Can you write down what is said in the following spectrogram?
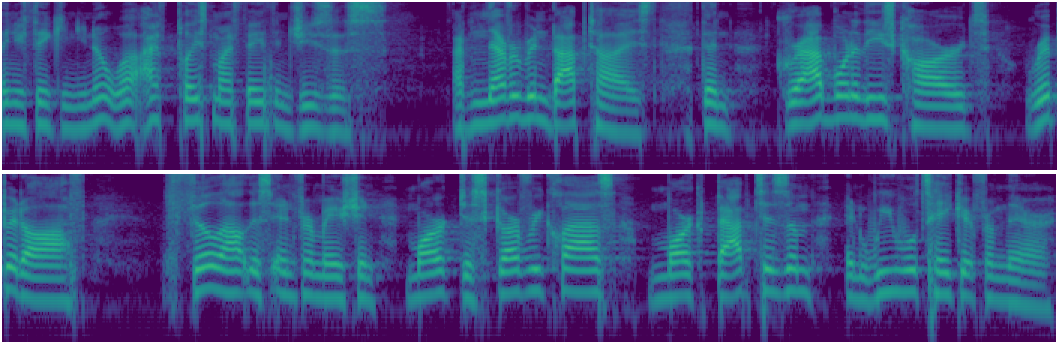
and you're thinking, you know what, I've placed my faith in Jesus, I've never been baptized, then grab one of these cards, rip it off, fill out this information, mark discovery class, mark baptism, and we will take it from there.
